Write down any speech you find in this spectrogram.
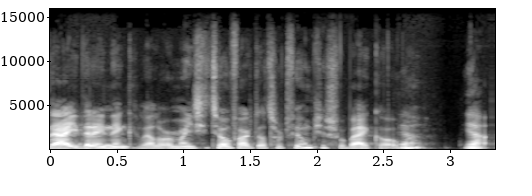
Ja, iedereen denk ik wel hoor, maar je ziet zo vaak dat soort filmpjes voorbij komen. Ja, ja.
